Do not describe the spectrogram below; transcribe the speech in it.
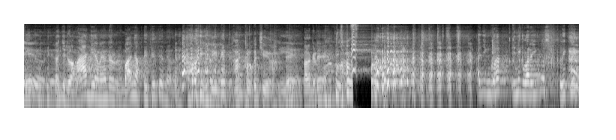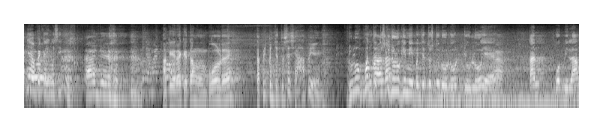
Iya. Saya jadi ulang lagi ya main tuh banyak tititnya. Oh iya. titit kan kalau kecil Iya. Kalau gede. Anjing gua ini keluar ingus, liquidnya sampai ke ingus-ingus. Ada. Akhirnya kita ngumpul deh. Tapi pencetusnya siapa ya? Dulu gua Pencetus tuh perasaan- dulu gini, pencetus tuh dulu dulu ya. Nah. Kan gua bilang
